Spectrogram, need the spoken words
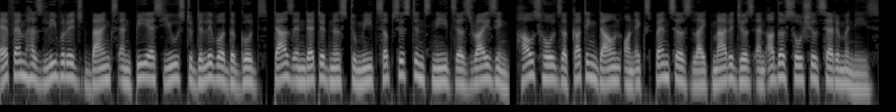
FM has leveraged banks and PSUs to deliver the goods. TAS indebtedness to meet subsistence needs is rising. Households are cutting down on expenses like marriages and other social ceremonies.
